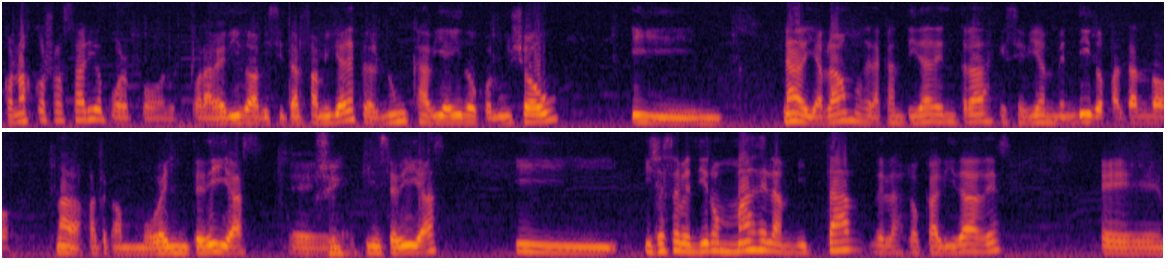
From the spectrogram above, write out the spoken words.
conozco Rosario por, por, por, haber ido a visitar familiares, pero nunca había ido con un show. Y nada, y hablábamos de la cantidad de entradas que se habían vendido, faltando, nada, falta como 20 días, eh, Sí. 15 días. Y, y ya se vendieron más de la mitad de las localidades. Eh,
